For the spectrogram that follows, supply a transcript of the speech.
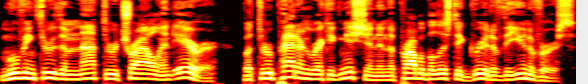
moving through them not through trial and error, but through pattern recognition in the probabilistic grid of the universe.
